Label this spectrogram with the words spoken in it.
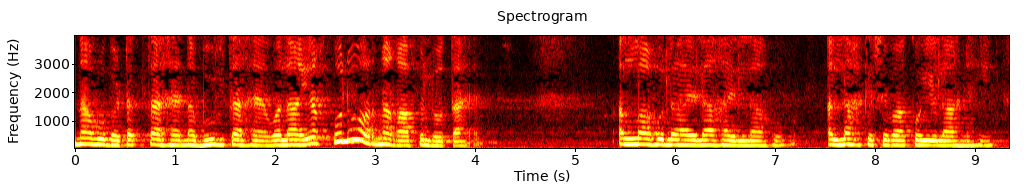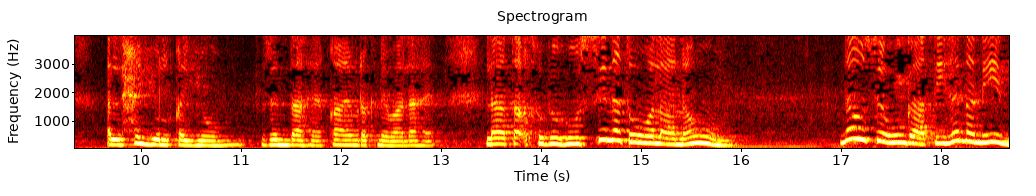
نہ وہ بھٹکتا ہے، نہ بھولتا ہے، ولا یغفل اور نہ غافل ہوتا ہے۔ اللہ لا الہ الا ہو۔ اللہ کے سوا کوئی الہ نہیں۔ الحی القیوم، زندہ ہے، قائم رکھنے والا ہے۔ لا تأخذه سنة ولا نوم۔ نہ اسے اونگ آتی ہے، نہ نیند۔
